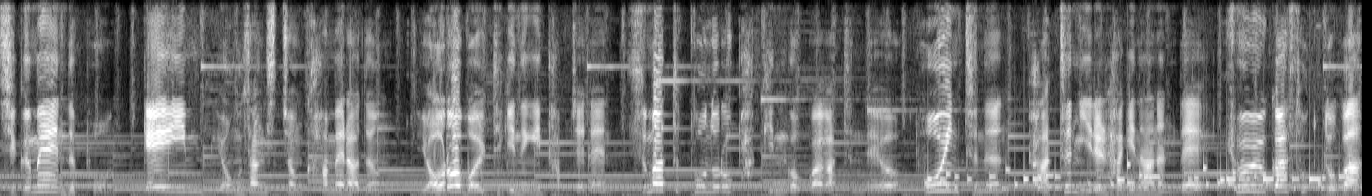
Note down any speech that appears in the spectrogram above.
지금의 핸드폰, 게임, 영상 시청 카메라 등 여러 멀티 기능이 탑재된 스마트폰으로 바뀐 것과 같은데요. 포인트는 같은 일을 하긴 하는데 효율과 속도가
